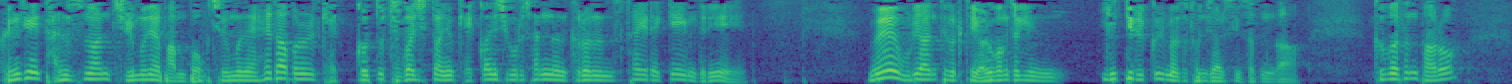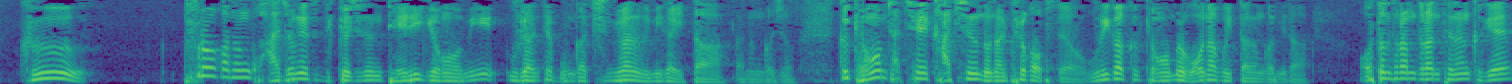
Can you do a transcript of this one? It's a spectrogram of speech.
굉장히 단순한 질문의 반복, 질문의 해답을 객, 그것도 주관식도 아니고 객관식으로 찾는 그런 스타일의 게임들이 왜 우리한테 그렇게 열광적인 인기를 끌면서 존재할 수 있었는가? 그것은 바로 그 풀어가는 과정에서 느껴지는 대리 경험이 우리한테 뭔가 중요한 의미가 있다라는 거죠. 그 경험 자체의 가치는 논할 필요가 없어요. 우리가 그 경험을 원하고 있다는 겁니다. 어떤 사람들한테는 그게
